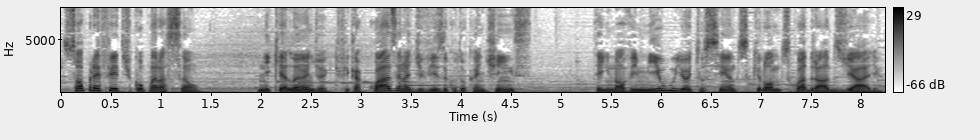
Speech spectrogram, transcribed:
Só para efeito de comparação, Niquelândia, que fica quase na divisa com Tocantins, tem 9.800 km quadrados de área.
